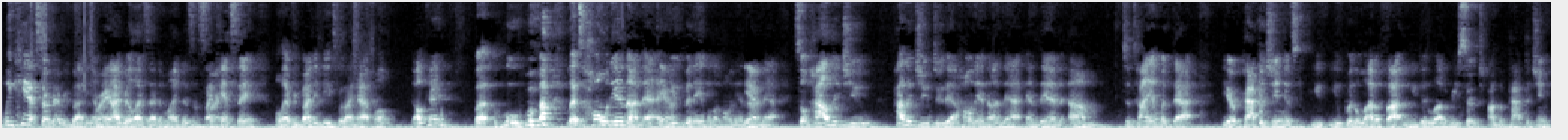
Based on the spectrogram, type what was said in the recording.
we can't serve everybody. I mean, I realize that in my business, I can't say, well, everybody needs what I have. Well, okay, but who? let's hone in on that, and Yeah. you've been able to hone in Yeah. on that. So how did you how did you do that? Hone in on that, and then um, to tie in with that, your packaging is you you put a lot of thought and you did a lot of research on the packaging,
